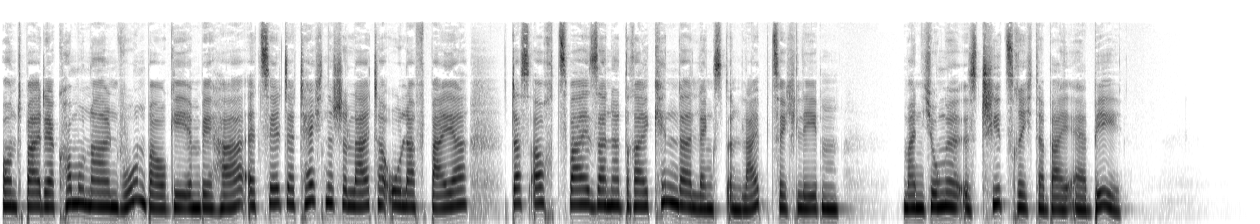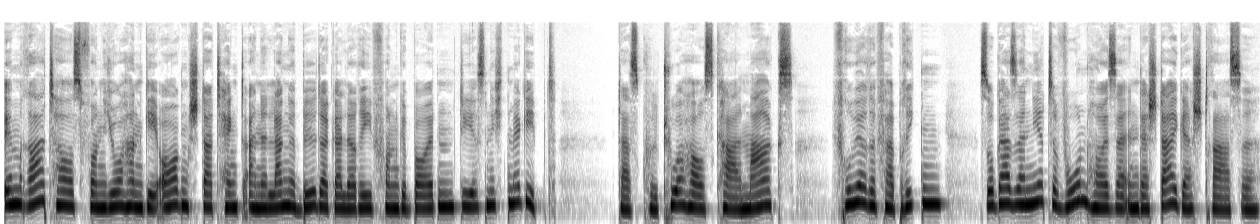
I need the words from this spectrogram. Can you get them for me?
Und bei der kommunalen Wohnbau GmbH erzählt der technische Leiter Olaf Bayer, dass auch zwei seiner drei Kinder längst in Leipzig leben. Mein Junge ist Schiedsrichter bei RB. Im Rathaus von Johann Georgenstadt hängt eine lange Bildergalerie von Gebäuden, die es nicht mehr gibt. Das Kulturhaus Karl Marx, frühere Fabriken, sogar sanierte Wohnhäuser in der Steigerstraße.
